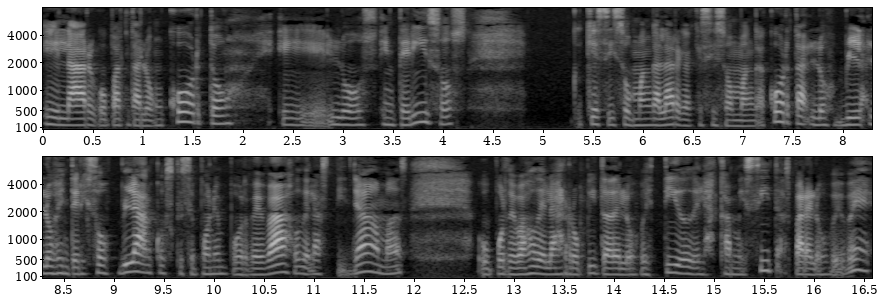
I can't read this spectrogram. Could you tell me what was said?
largo, pantalón corto, eh, los enterizos que si son manga larga, que si son manga corta, los, los enterizos blancos que se ponen por debajo de las pijamas o por debajo de las ropitas de los vestidos, de las camisitas para los bebés.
